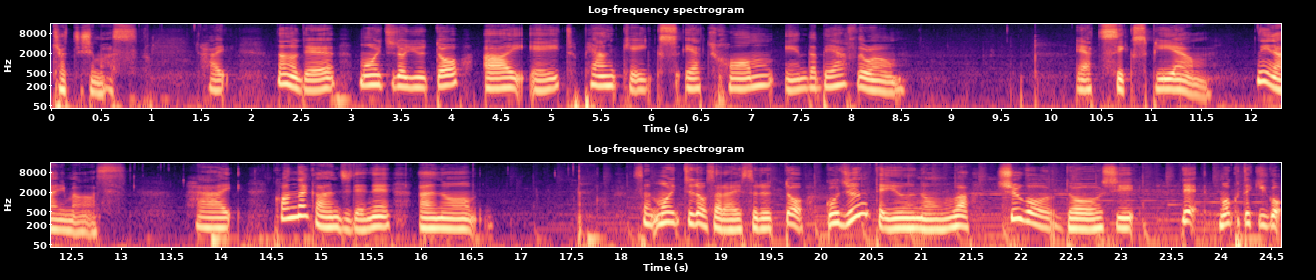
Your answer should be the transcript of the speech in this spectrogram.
ャッチします。はい。なので、もう一度言うと、I ate pancakes at home in the bathroom. At 6 p.m. になります。はい。こんな感じでね、あの、さもう一度おさらいすると語順っていうのは主語動詞で目的語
